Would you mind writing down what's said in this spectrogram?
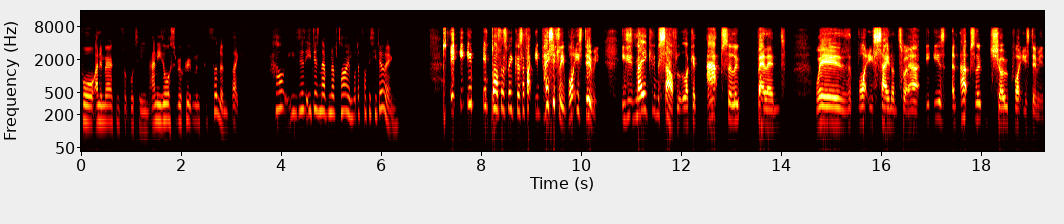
for an American football team, and he's also recruitment for Fulham. Like how he, he doesn't have enough time. What the fuck is he doing? it, it, it bothers me because the fact basically what he's doing is he's making himself look like an absolute bellend with what he's saying on Twitter. It is an absolute joke what he's doing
